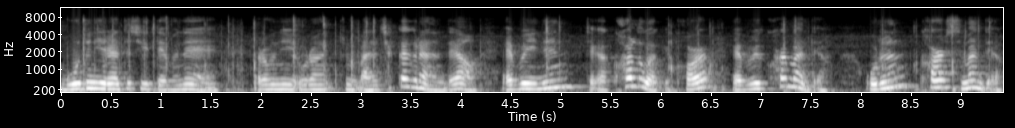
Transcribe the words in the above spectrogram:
모든 일이라는 뜻이기 때문에 여러분이 오랑 좀 많은 착각을 하는데요. every는 제가 컬로 갈게요. 컬, every 컬만 돼요. 올은 컬스만 돼요.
